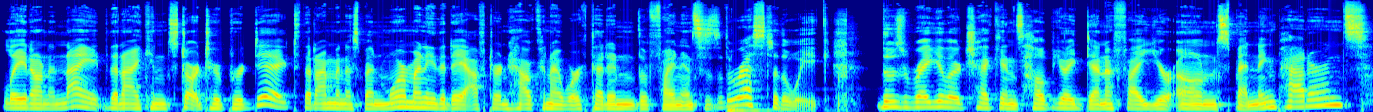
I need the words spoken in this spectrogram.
late on a night, then I can start to predict that I'm going to spend more money the day after and how can I work that into the finances of the rest of the week. Those regular check ins help you identify your own spending patterns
